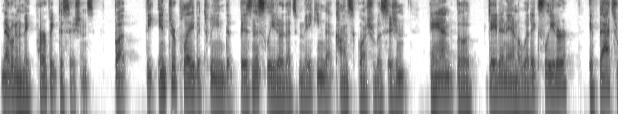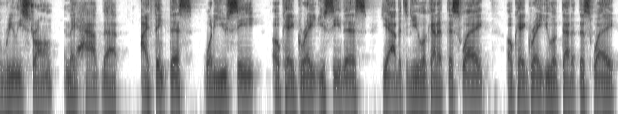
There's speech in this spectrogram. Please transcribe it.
Never going to make perfect decisions, but the interplay between the business leader that's making that consequential decision and the data and analytics leader, if that's really strong and they have that, I think this, what do you see? Okay, great. You see this. Yeah, but did you look at it this way? Okay, great. You looked at it this way.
